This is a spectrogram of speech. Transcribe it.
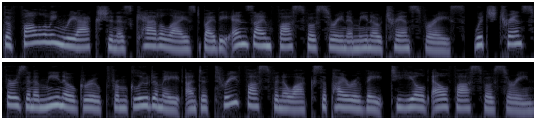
The following reaction is catalyzed by the enzyme phosphoserine aminotransferase, which transfers an amino group from glutamate onto 3-phosphonooxypyruvate to yield L-phosphoserine.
